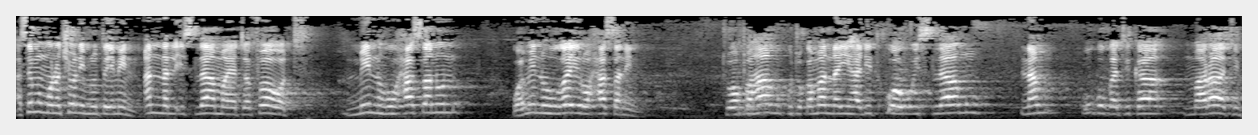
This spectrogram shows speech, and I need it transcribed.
Asema mwanachoni Ibn Taymin anna al-islam yatafawat minhu hasanun wa minhu ghairu hasanin. Tuwafahamu kutokamana na hii hadith kuwa Uislamu nam huko katika maratib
